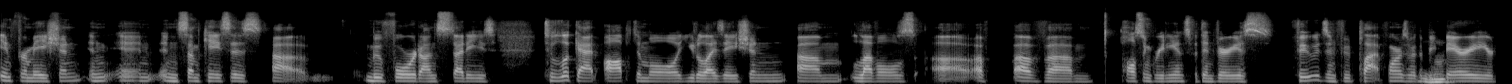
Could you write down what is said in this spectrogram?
information in in in some cases uh, move forward on studies to look at optimal utilization um, levels uh, of of um, pulse ingredients within various foods and food platforms, whether it be Mhm. berry or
